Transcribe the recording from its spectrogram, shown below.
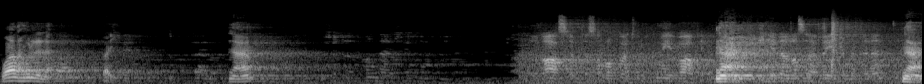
واضح ولا لا؟ طيب. نعم. الغاصب تصرفاته الحكومية باطلة. نعم. إذا غصب بيتا مثلا نعم.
